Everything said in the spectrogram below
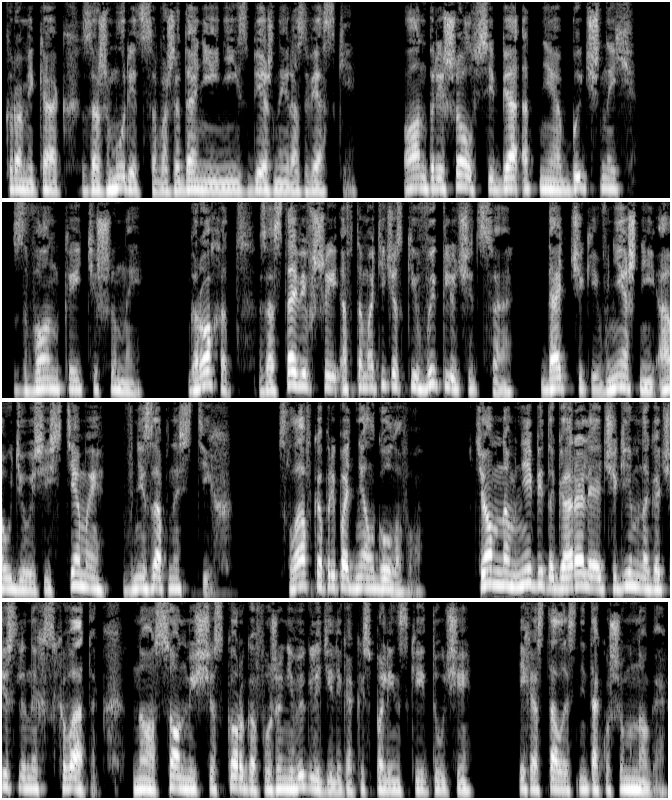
кроме как зажмуриться в ожидании неизбежной развязки. Он пришел в себя от необычной, звонкой тишины. Грохот, заставивший автоматически выключиться, датчики внешней аудиосистемы, внезапно стих. Славка приподнял голову. В темном небе догорали очаги многочисленных схваток, но сонмища скоргов уже не выглядели как исполинские тучи. Их осталось не так уж и много.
